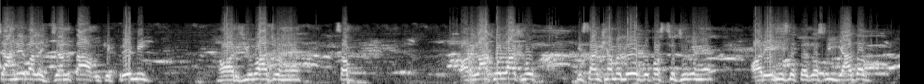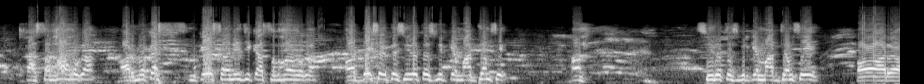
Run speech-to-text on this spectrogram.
चाहने वाले जनता, उनके प्रेमी और युवा जो है, सब और लाखों लाखों की संख्या में लोग उपस्थित हुए हैं। और यही से तेजस्वी यादव का सभा होगा और मुकेश मुकेश सहनी जी का सभा होगा। और देख सकते हैं सीधे तस्वीर के माध्यम से। हाँ, सीधे तस्वीर के माध्यम से। और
